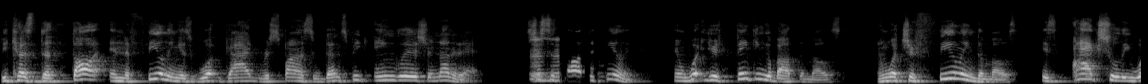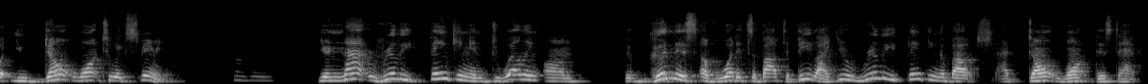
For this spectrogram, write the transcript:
because the thought and the feeling is what God responds to. It doesn't speak English or none of that. It's just a thought and the feeling. And what you're thinking about the most and what you're feeling the most is actually what you don't want to experience. Mhm. You're not really thinking and dwelling on the goodness of what it's about to be like. You're really thinking about, I don't want this to happen,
